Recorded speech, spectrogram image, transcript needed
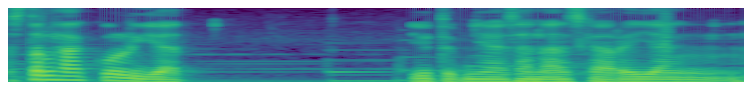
setelah aku lihat YouTube-nya Sana Askari yang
